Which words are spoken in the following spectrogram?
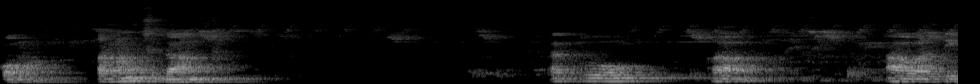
कौन परमाणु सिद्धांत। तत्वों का आवर्ती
